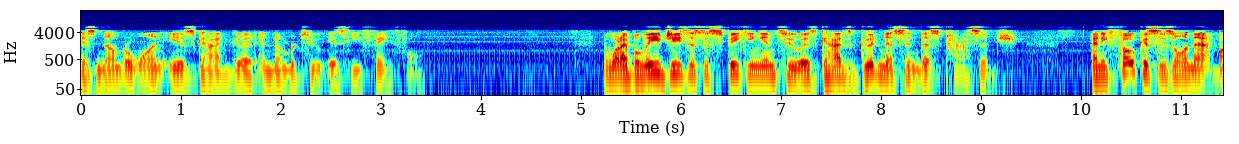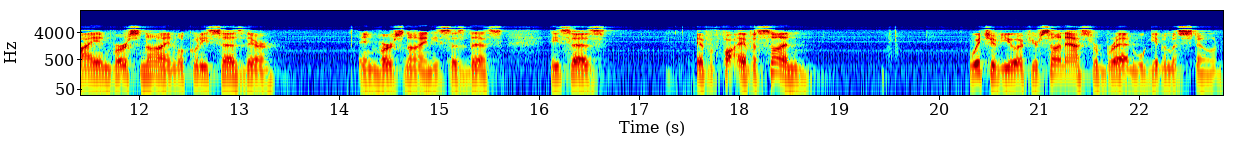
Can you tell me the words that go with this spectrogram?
is number one, is God good? And number two, is He faithful? And what I believe Jesus is speaking into is God's goodness in this passage. And he focuses on that by in verse 9. Look what he says there in verse 9. He says this. He says, if a, if a son, which of you, if your son asks for bread, will give him a stone?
